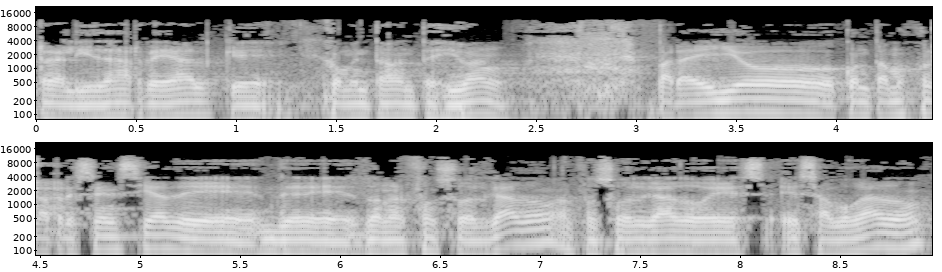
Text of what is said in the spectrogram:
realidad real que, comentaba antes Iván. Para ello contamos con la presencia de, don Alfonso Delgado. Alfonso Delgado es, es abogado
